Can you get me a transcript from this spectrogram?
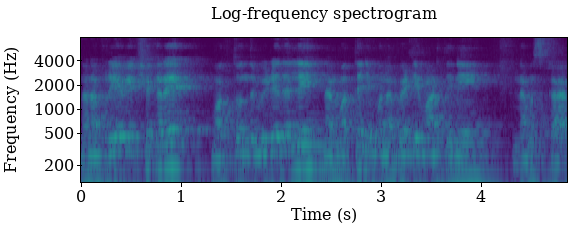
ನನ್ನ ಪ್ರಿಯ ವೀಕ್ಷಕರೇ, ಮತ್ತೊಂದು ವಿಡಿಯೋದಲ್ಲಿ ನಾನು ಮತ್ತೆ ನಿಮ್ಮನ್ನು ಭೇಟಿ ಮಾಡ್ತೀನಿ. ನಮಸ್ಕಾರ.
